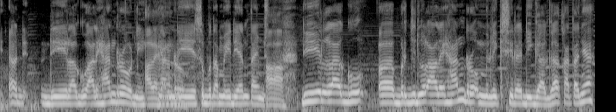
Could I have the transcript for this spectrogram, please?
eh, di, di lagu Alejandro nih Alejandro. yang disebut sama Indian Times. Ah. Di lagu eh, berjudul Alejandro milik si Lady Gaga katanya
